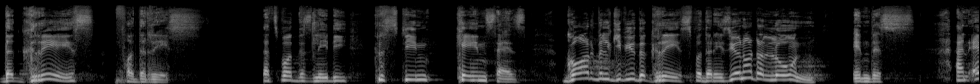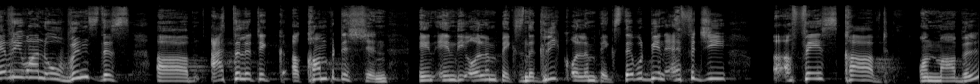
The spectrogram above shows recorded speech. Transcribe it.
the grace for the race. That's what this lady, Christine Caine, says. God will give you the grace for the race. You're not alone in this. And everyone who wins this uh, athletic uh, competition in, in the Olympics, in the Greek Olympics, there would be an effigy, a face carved on marble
